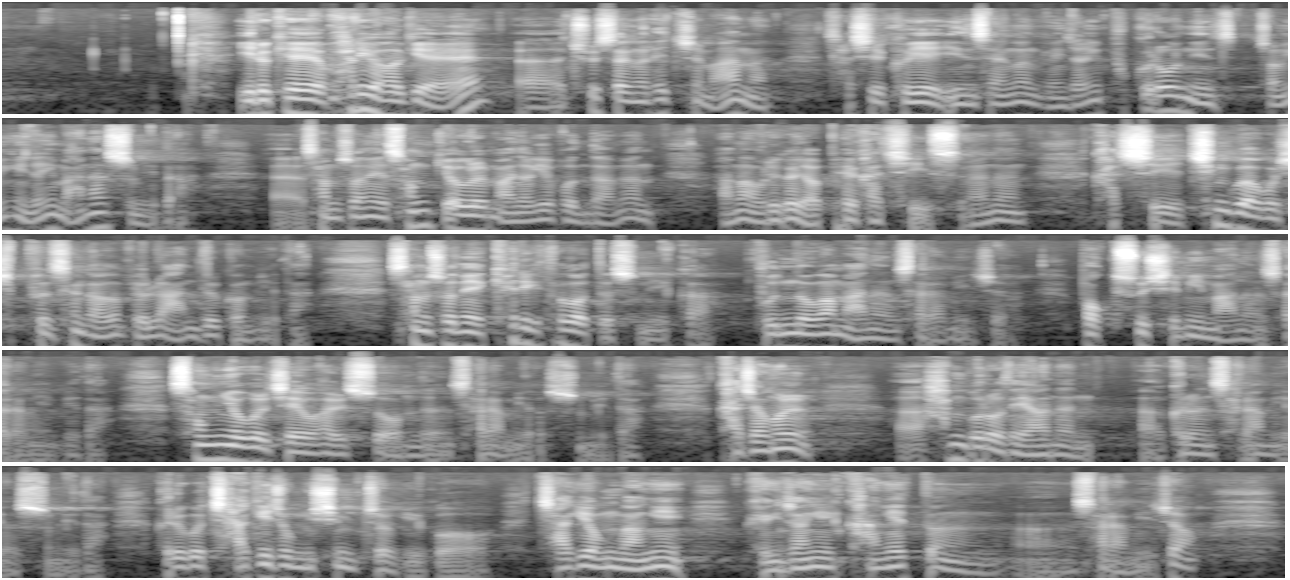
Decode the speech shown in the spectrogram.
이렇게 화려하게 어, 출생을 했지만 사실 그의 인생은 굉장히 부끄러운 인- 점이 굉장히 많았습니다. 어, 삼손의 성격을 만약에 본다면 아마 우리가 옆에 같이 있으면은 같이 친구하고 싶은 생각은 별로 안 들 겁니다. 삼손의 캐릭터가 어떻습니까? 분노가 많은 사람이죠. 복수심이 많은 사람입니다. 성욕을 제어할 수 없는 사람이었습니다. 가정을 어, 함부로 대하는 어, 그런 사람이었습니다. 그리고 자기중심적이고 자기 욕망이 굉장히 강했던 어, 사람이죠.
